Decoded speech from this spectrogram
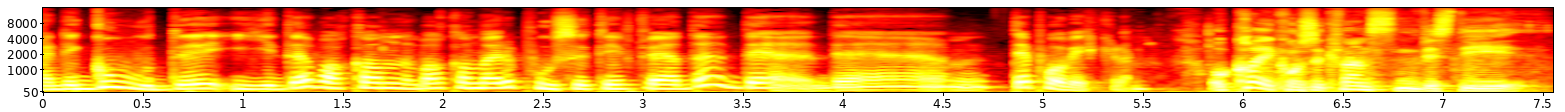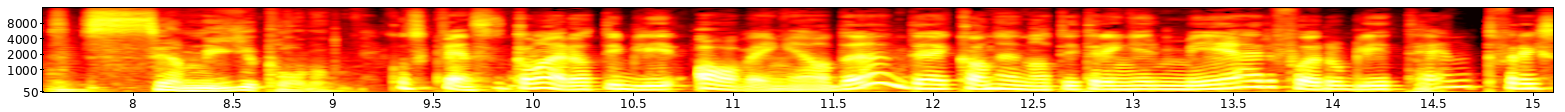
er, det gode i det, hva kan, hva kan være positivt ved det. Det, det. det påvirker dem. Og hva er konsekvensen hvis de ser mye porno? Konsekvensen kan være at de blir avhengig av det. Det kan hende at de trenger mer for å bli tent, f.eks.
